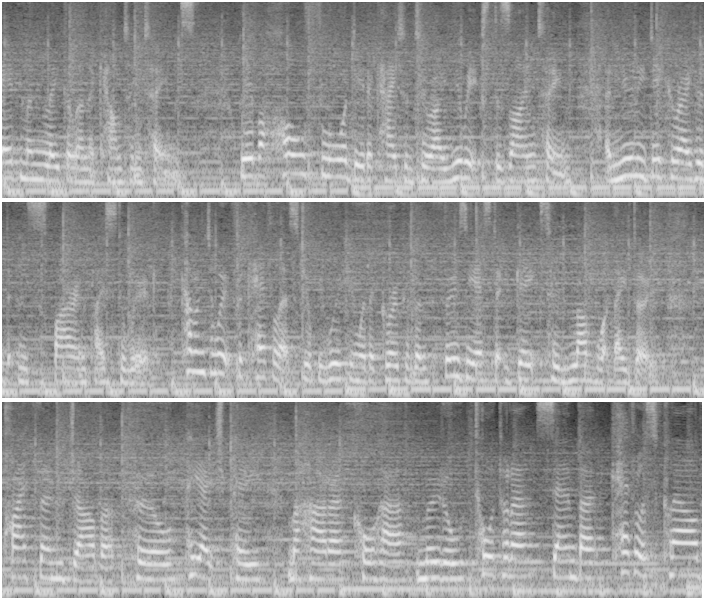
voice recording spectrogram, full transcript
admin, legal and accounting teams. We have a whole floor dedicated to our UX design team, a newly decorated, inspiring place to work. Coming to work for Catalyst, you'll be working with a group of enthusiastic geeks who love what they do. Python, Java, Perl, PHP, Mahara, Koha, Moodle, Totara, Samba, Catalyst Cloud,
